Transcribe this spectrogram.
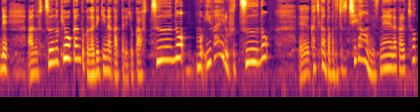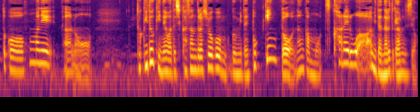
で、あの、普通の共感とかができなかったりとか、普通の、もういわゆる普通の、えー価値観とはまたちょっと違うんですね。だからちょっとこう、ほんまに、あの、時々ね、私カサンドラ症候群みたいにポッキンとなんかもう疲れるわーみたいになる時あるんですよ。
